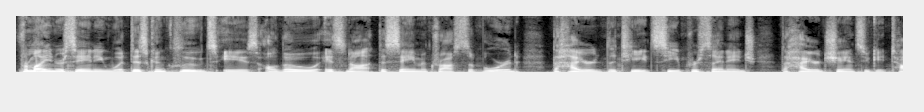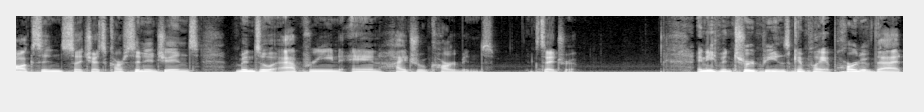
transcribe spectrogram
from my understanding, what this concludes is although it's not the same across the board, the higher the THC percentage, the higher chance you get toxins such as carcinogens, benzo(a)pyrene, and hydrocarbons, etc. And even terpenes can play a part of that,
